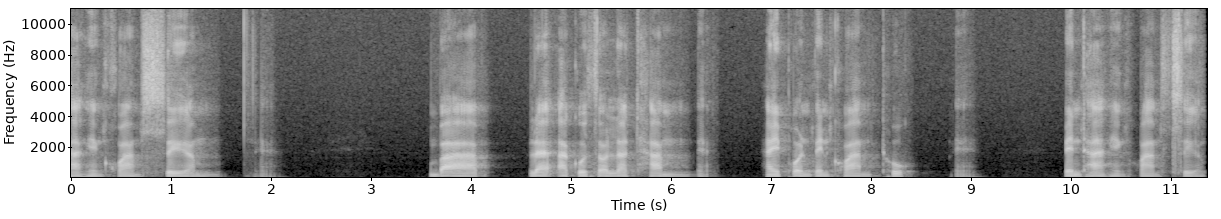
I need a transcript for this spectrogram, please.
ทางแห่งความเสื่อมนะบาปและอกุศลธรรมเนี่ยให้ผลเป็นความทุกข์นะเป็นทางแห่งความเสื่อม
